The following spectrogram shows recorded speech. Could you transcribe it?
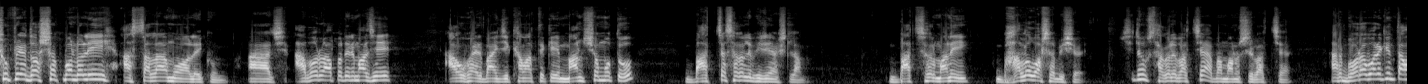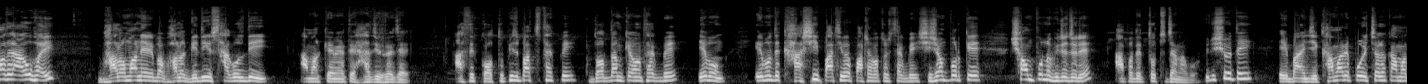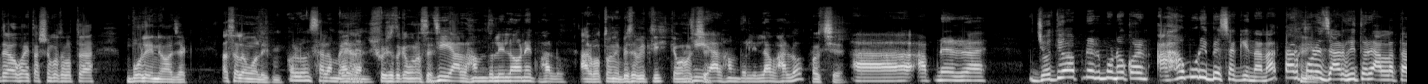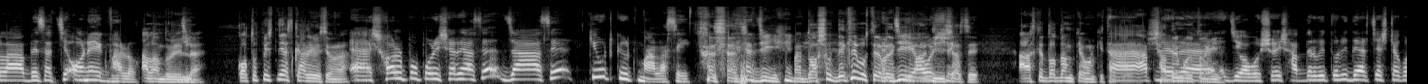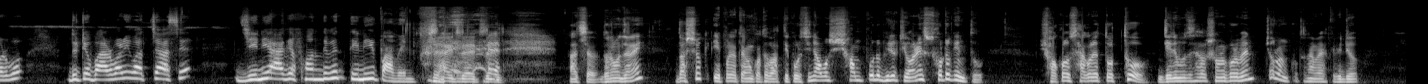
সুপ্রিয় দর্শক মণ্ডলী, আসসালামু আলাইকুম। আজ আবারও আপনাদের মাঝে আবু ভাইয়ের বাণিজ্যিক খামার থেকে মানসম্মত বাচ্চা ছাগলে ভিড়ে আসলাম। বাচ্চা মানে ভালোবাসা বিষয়। সেটা হোক ছাগলের বাচ্চা বা মানুষের বাচ্চা। আর বরাবর কিন্তু আমাদের আবু ভাই ভালো মানের বা ভালো গেদিং ছাগল দিয়েই আমার ক্যামেরাতে হাজির হয়ে যায়। আজকে কত পিস বাচ্চা থাকবে, দরদাম কেমন থাকবে এবং এর মধ্যে খাসি পাঠি বা পাঠা কত থাকবে সে সম্পর্কে সম্পূর্ণ ভিডিও জুড়ে আপনাদের তথ্য জানাব। ভিডিও শুরুতেই এই বাণিজ্যিক খামারের পরিচালক আমাদের ভাই তার সঙ্গে কথাবার্তা বলে নেওয়া যাক। আসসালামু আলাইকুম। ওয়ালাইকুম সালাম ভাইয়া ভাইজান কেমন আছে? জি আলহামদুলিল্লাহ অনেক ভালো। আর বর্তমানে বেচা বিক্রি কেমন জি আলহামদুলিল্লাহ ভালো। হচ্ছে। আপনার যদিও আপনার মনে করেন আহামরি বেচা কিনা না তারপরে যার ভিতরে আল্লাহ তালা বেচাচ্ছে অনেক ভালো। আলহামদুলিল্লাহ। কত পিস নিয়ে আজকে হাজির হয়েছে ওনারা? স্বল্প পরিসরে আছে যা আছে কিউট কিউট মাল আছে। আচ্ছা আচ্ছা। জি। মানে দর্শক দেখলে বুঝতে পারবে জি, কি জিনিস আছে। আজকে দরদাম কেমন কি থাকে? জি অবশ্যই সাধ্যের ভিতরেই দেওয়ার চেষ্টা করব। দুটো বারবারই বাচ্চা আছে যিনি আগে ফোন দেবেন তিনিই পাবেন। রাইট রাইট রাইট আচ্ছা ধন্যবাদ জানাই। দর্শক এ পর্যন্ত তেমন কথাবার্তা করছি না অবশ্যই সম্পূর্ণ ভিডিওটি অনেক ছোট কিন্তু। সকল ছাগলের তথ্য জেনে মধ্যে ছাগল সংগ্রহ করবেন। চলুন কোথাও একটা ভিডিও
